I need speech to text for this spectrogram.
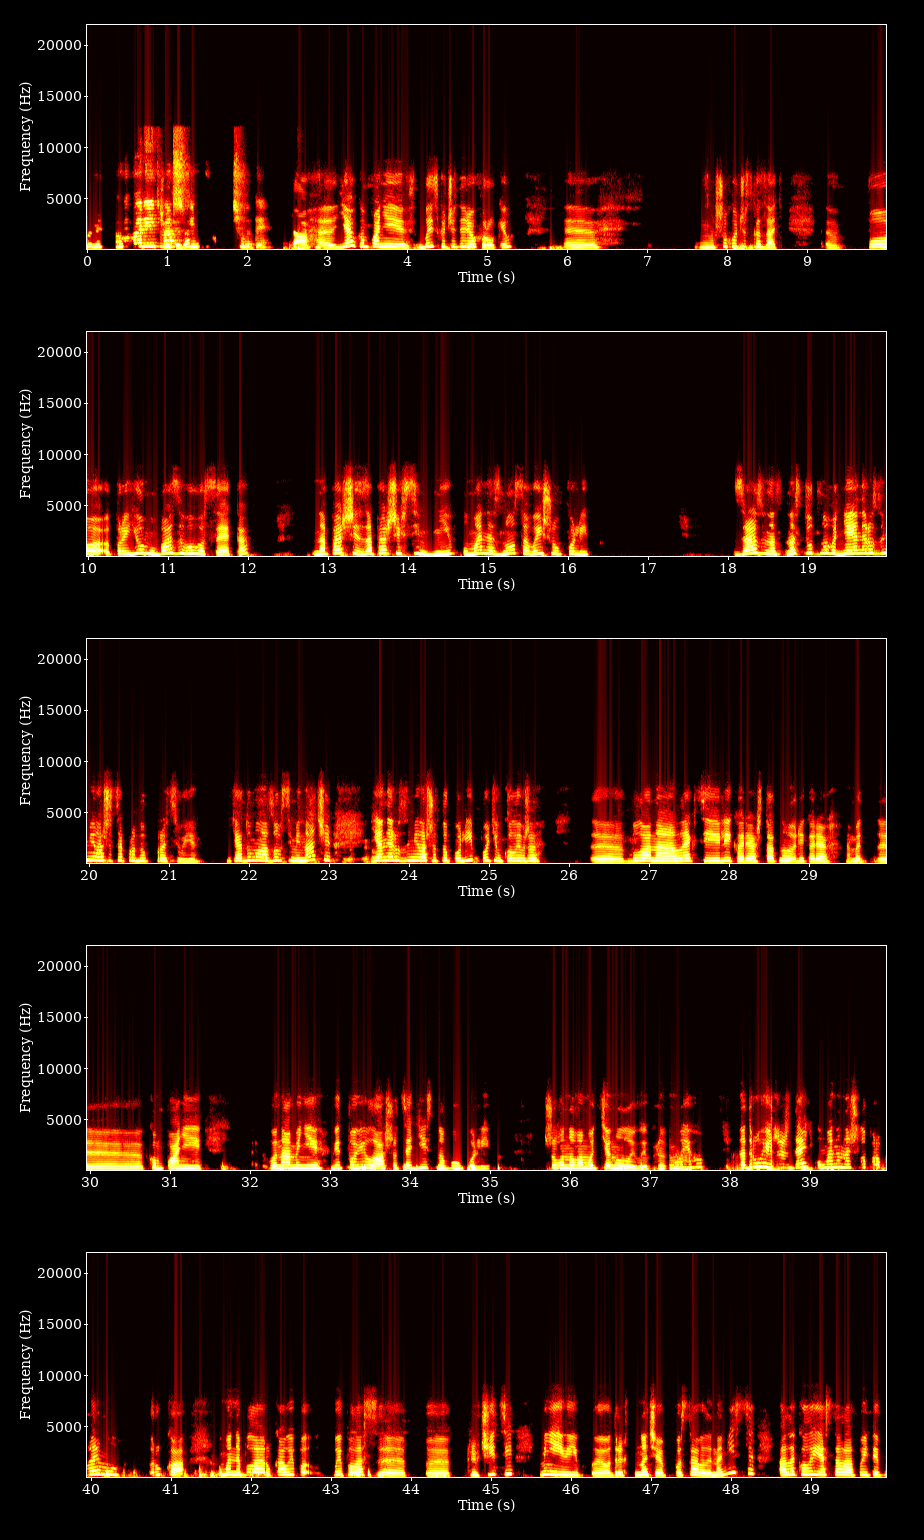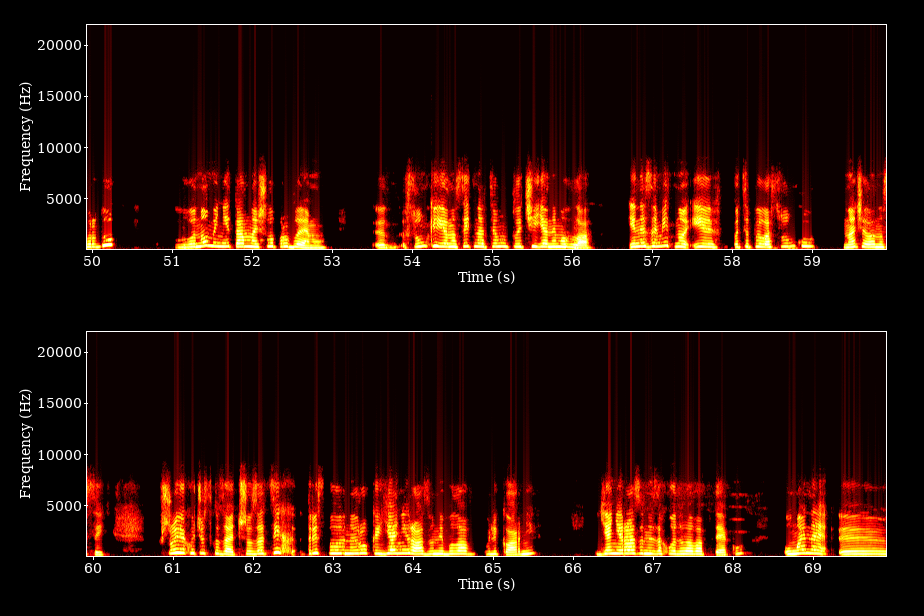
що не Говоріть Чути, ваш да? він чути. Так, е, я в компанії близько 4 років. Е, м, Що хочу сказати? Е, По прийому базового сета на перші, за перші 7 днів у мене з носа вийшов поліп. Зразу на, наступного дня я не розуміла, що цей продукт працює. Я думала зовсім іначе. Я не розуміла, що то поліп. Потім, коли вже була на лекції лікаря, штатного лікаря е, компанії, вона мені відповіла, що це дійсно був поліп, що воно вам оттянуло і виплюнуло його. На другий же ж день у мене знайшло проблему рука. У мене була рука випа- випала з е, е, ключиці, мені її е, одрих- наче поставили на місце, але коли я стала пити продукт, воно мені там знайшло проблему. Е, Сумки я носити на цьому плечі я не могла. І незамітно і поцепила сумку, почала носити. Що я хочу сказати, що за цих три з половиною роки я ні разу не була в лікарні, я ні разу не заходила в аптеку. У мене е,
